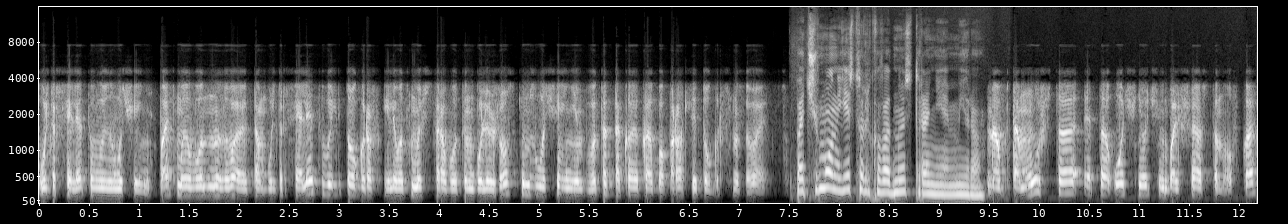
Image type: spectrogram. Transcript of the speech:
ультрафиолетового излучения. Поэтому его называют там ультрафиолетовый литограф, или вот мы сейчас работаем более жестким излучением. Вот это такой как бы аппарат литограф называется. Почему он есть только в одной стране мира? Да, потому что это очень-очень большая установка.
